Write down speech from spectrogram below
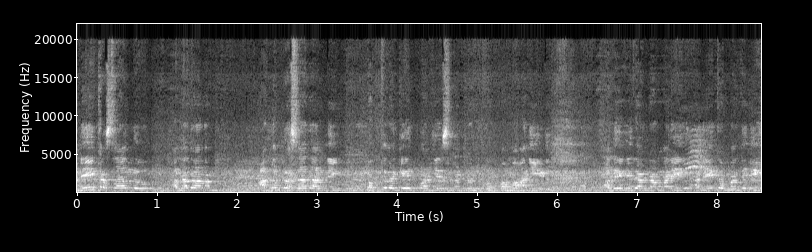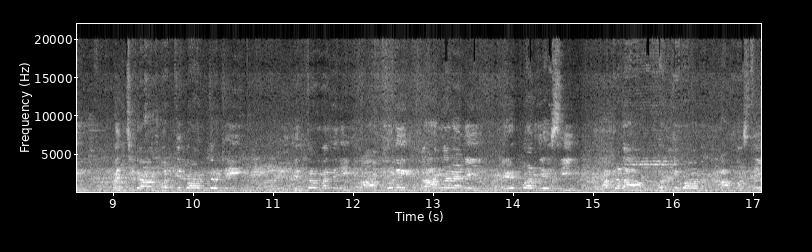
అనేక సార్లు అన్నదానం అన్నప్రసాదాన్ని భక్తులకు ఏర్పాటు చేసినటువంటి గొప్ప మహనీయుడు. అదేవిధంగా మరి అనేక మందిని మంచిగా భక్తి ఎంతోమందిని ఎంతో మందిని ఆ గుడి ప్రాంగణాన్ని ఏర్పాటు చేసి అక్కడ భక్తి భవనం ఆ బస్తీ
